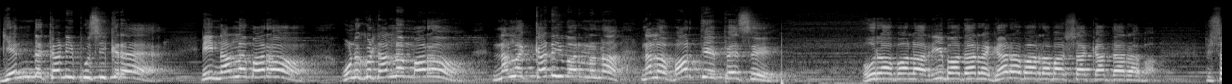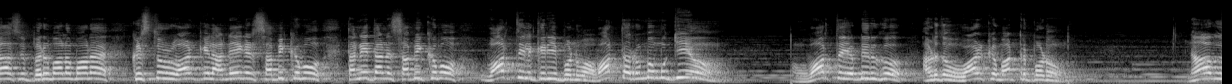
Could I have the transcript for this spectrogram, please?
எந்த கனி புசிக்கிற? நீ நல்ல மரம். உனக்கு நல்ல மரம். நல்ல கனி வரணும்னா நல்ல வார்த்தையை பேசு. ஊராபாலா ரீபாதார கரபா ரபா ஷாக்கா தாராபா பிசாசு பெரும்பாலுமான கிறிஸ்துவ வாழ்க்கையில் அநேகர் சபிக்கவும் தன்னைத்தானே சபிக்கவும் வார்த்தையில் கிரியை பண்ணுவான். வார்த்தை ரொம்ப முக்கியம். வார்த்தை எப்படி இருக்கோ அடுத்த வாழ்க்கை மாற்றப்படும். நாவு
